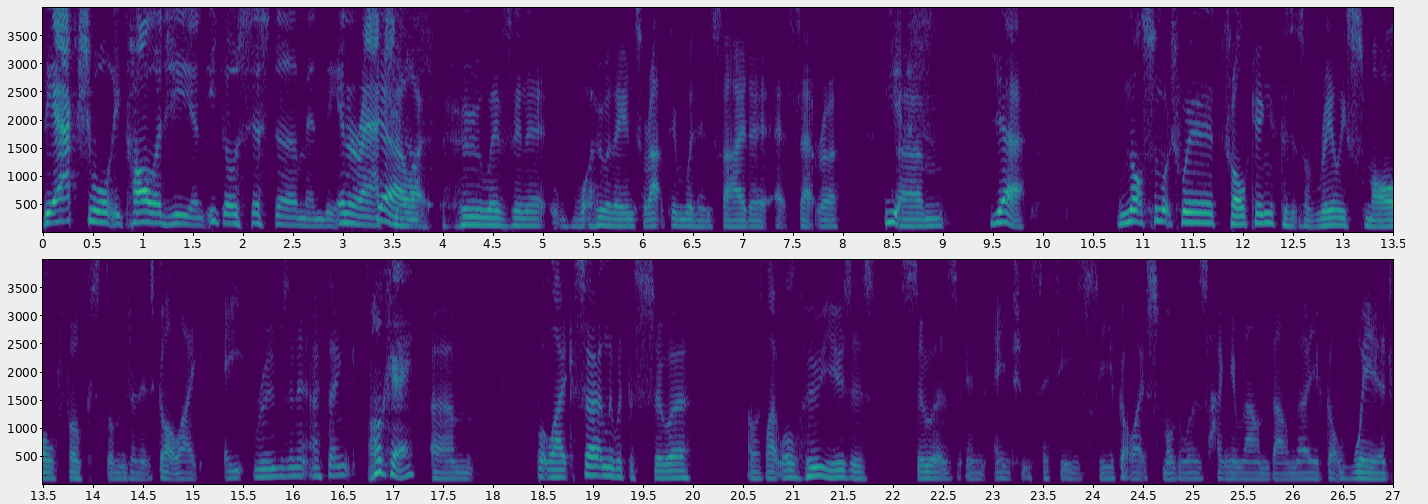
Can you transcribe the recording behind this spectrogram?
the actual ecology and ecosystem and the interaction yeah of like who lives in it what, who are they interacting with inside it etc yes. Um yeah. Not so much with troll king because it's a really small focused dungeon. It's got like eight rooms in it i think. Okay. Um but like certainly with the sewer i was like well who uses sewers in ancient cities? So you've got like smugglers hanging around down there. You've got weird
